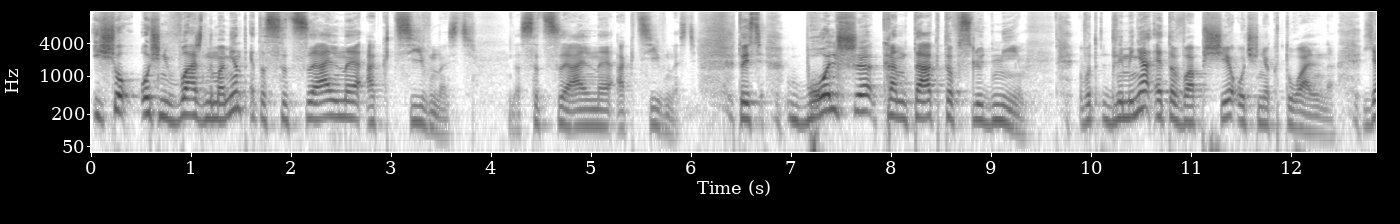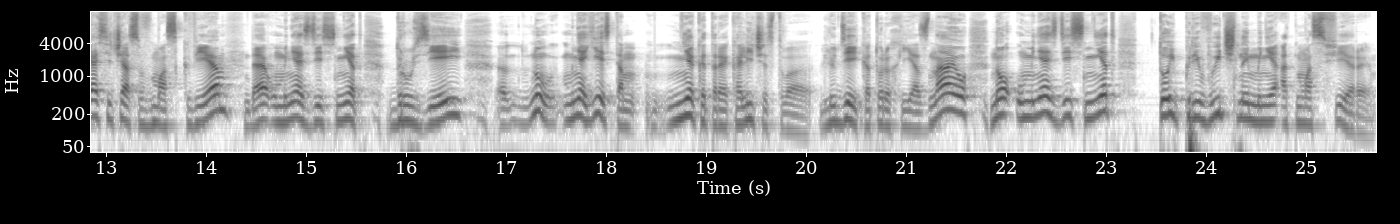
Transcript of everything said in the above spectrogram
еще очень важный момент — это социальная активность да, социальная активность. То есть больше контактов с людьми. Вот для меня это вообще очень актуально. Я сейчас в Москве, да, у меня здесь нет друзей, э, ну, у меня есть там некоторое количество людей, которых я знаю, но у меня здесь нет той привычной мне атмосферы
